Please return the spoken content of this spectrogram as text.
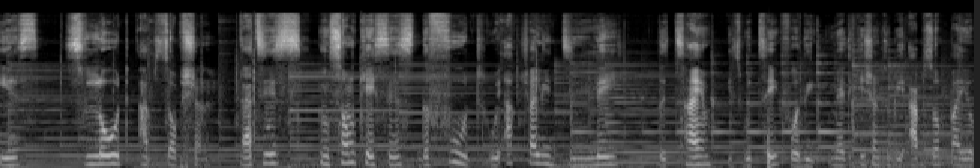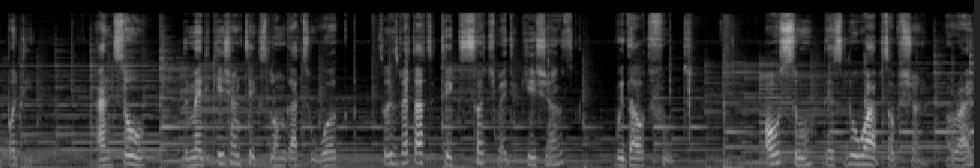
is slowed absorption. That is, in some cases, the food will actually delay the time it will take for the medication to be absorbed by your body. And so the medication takes longer to work. So it's better to take such medications without food. Also, there's lower absorption, all right?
